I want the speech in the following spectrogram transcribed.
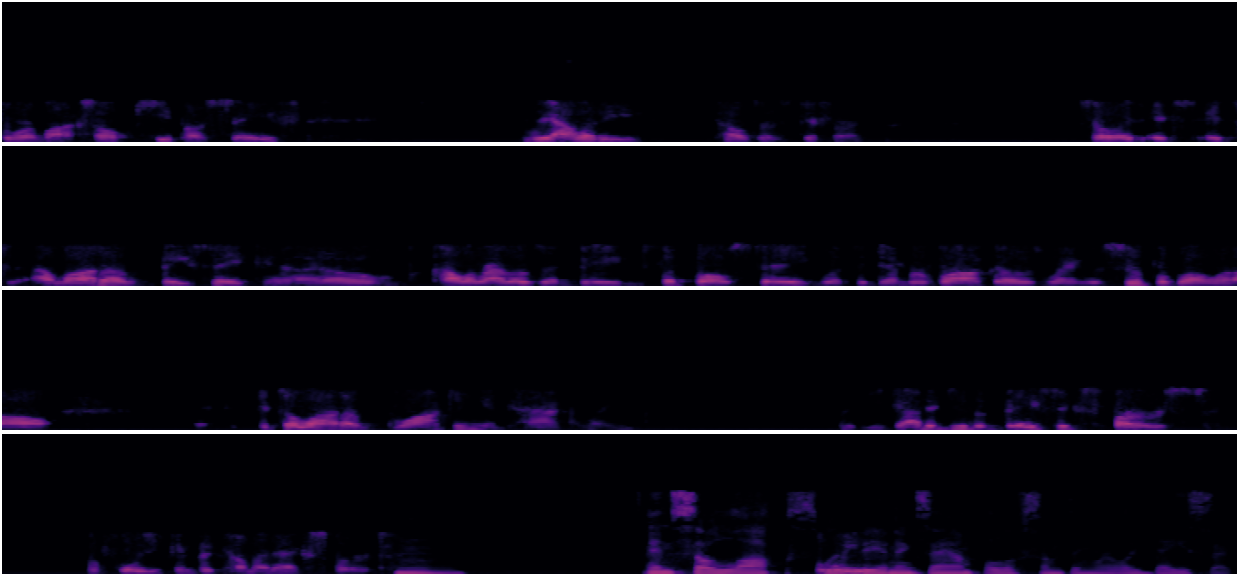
door locks help keep us safe. Reality tells us different. So it, it's it's a lot of basic. I know Colorado's a big football state with the Denver Broncos winning the Super Bowl and all it's a lot of blocking and tackling. But you got to do the basics first before you can become an expert. Hmm. And so locks would we, be an example of something really basic.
